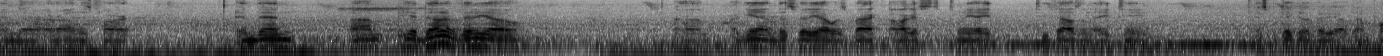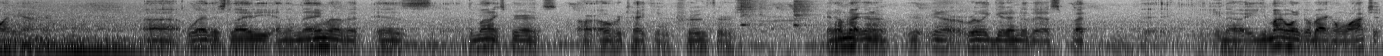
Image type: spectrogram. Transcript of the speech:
and uh, or on his part. And then um, he had done a video, um, again, this video was back August 28, 2018, this particular video that I'm pointing at here, uh, where this lady, and the name of it is Demonic Spirits Are Overtaking Truthers. And I'm not going to, you know, really get into this, but, you know, you might want to go back and watch it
